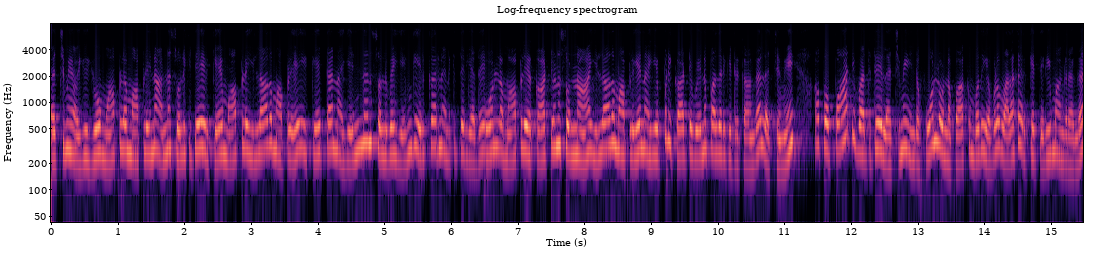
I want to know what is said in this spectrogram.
லட்சுமி ஐயோ மாப்பிள்ளை மாப்பிள்ளைன்னு அண்ணன் சொல்லிக்கிட்டே இருக்கேன் மாப்பிள்ளை இல்லாத மாப்பிள்ளையே கேட்டால் நான் என்னன்னு சொல்லுவேன் எங்கே இருக்காருன்னு எனக்கு தெரியாது. ஃபோனில் மாப்பிள்ளையை காட்டுன்னு சொன்னால் இல்லாத மாப்பிள்ளையை நான் எப்படி காட்டுவேன்னு பதறிக்கிட்டு இருக்காங்க லட்சுமி. அப்போ பாட்டி பார்த்துட்டு லட்சுமி இந்த ஃபோனில் உன்னை பார்க்கும்போது எவ்வளோ அழகாக இருக்கே தெரியுமாங்கிறாங்க.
